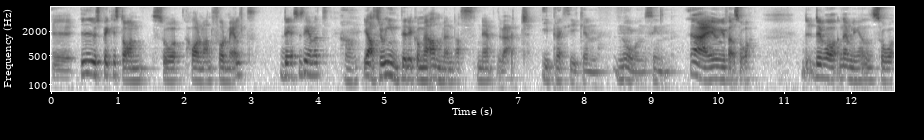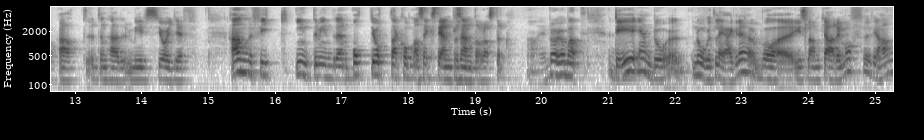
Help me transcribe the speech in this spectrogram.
eh, i Uzbekistan så har man formellt det systemet. Ja. Jag tror inte det kommer användas nämnvärt. I praktiken någonsin. Nej, ungefär så. Det var nämligen så att den här Mirziyoyev, han fick inte mindre än 88,61% av rösterna. Ja, det är bra jobbat. Det är ändå något lägre än vad Islam Karimov, för han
